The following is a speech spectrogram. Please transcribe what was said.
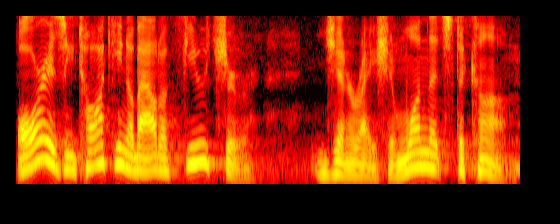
Or is he talking about a future generation, one that's to come?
